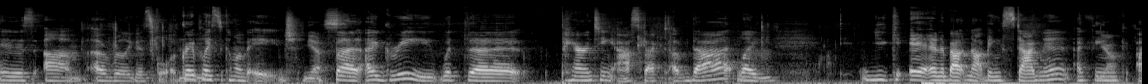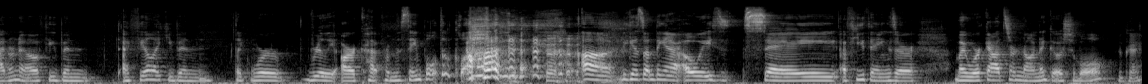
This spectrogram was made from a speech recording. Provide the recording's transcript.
It is um, a really good school, a great place to come of age. Yes. But I agree with the parenting aspect of that. Like, you ca- and about not being stagnant. I think Yeah. I don't know if you've been. I feel like you've been like we're really are cut from the same bolt of cloth. uh, because something I always say a few things are my workouts are non-negotiable Okay.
